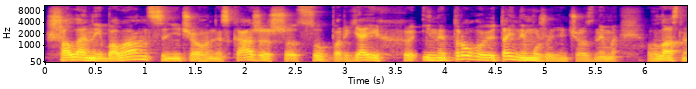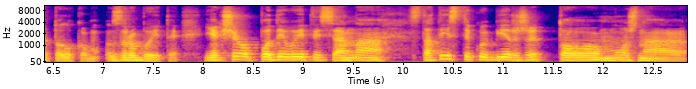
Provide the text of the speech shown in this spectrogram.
Шалений баланс, нічого не скажеш. Супер. Я їх і не трогаю, та й не можу нічого з ними власне толком зробити. Якщо подивитися на статистику біржі, то можна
